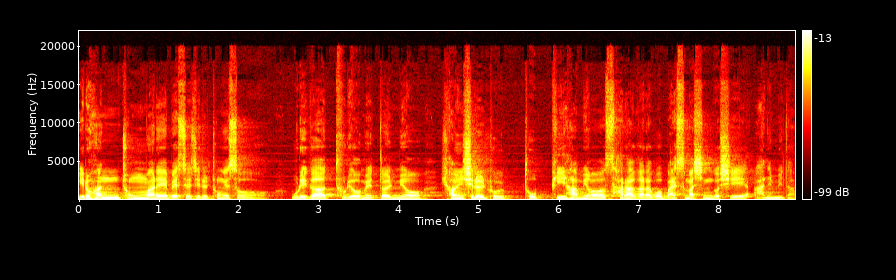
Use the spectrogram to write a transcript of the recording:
이러한 종말의 메시지를 통해서 우리가 두려움에 떨며 현실을 도, 도피하며 살아가라고 말씀하신 것이 아닙니다.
